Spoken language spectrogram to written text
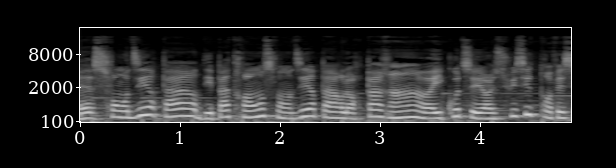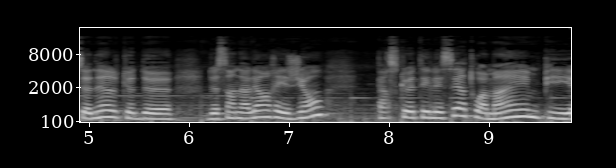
euh, se font dire par des patrons, se font dire par leurs parents, ah, écoute, c'est un suicide professionnel que de, de s'en aller en région parce que tu es laissé à toi-même, puis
